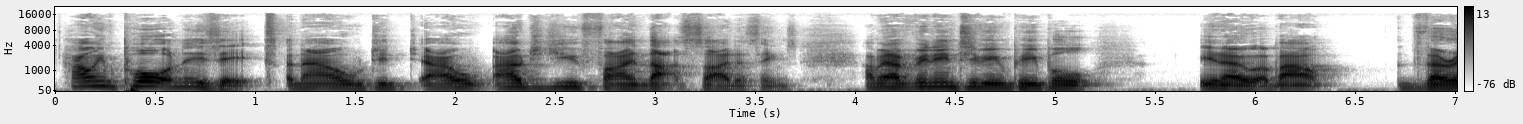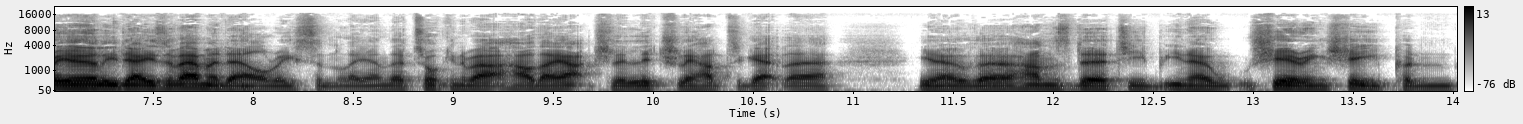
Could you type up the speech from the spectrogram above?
how important is it, and how did how how did you find that side of things? I mean, I've been interviewing people, you know, about the very early days of Emmerdale recently, and they're talking about how they actually literally had to get their you know their hands dirty, you know, shearing sheep and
